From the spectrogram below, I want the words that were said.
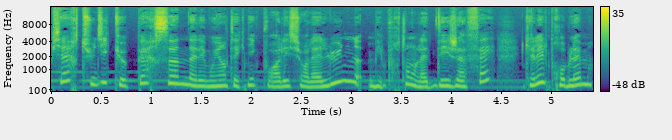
Pierre, tu dis que personne n'a les moyens techniques pour aller sur la Lune, mais pourtant on l'a déjà fait. Quel est le problème?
